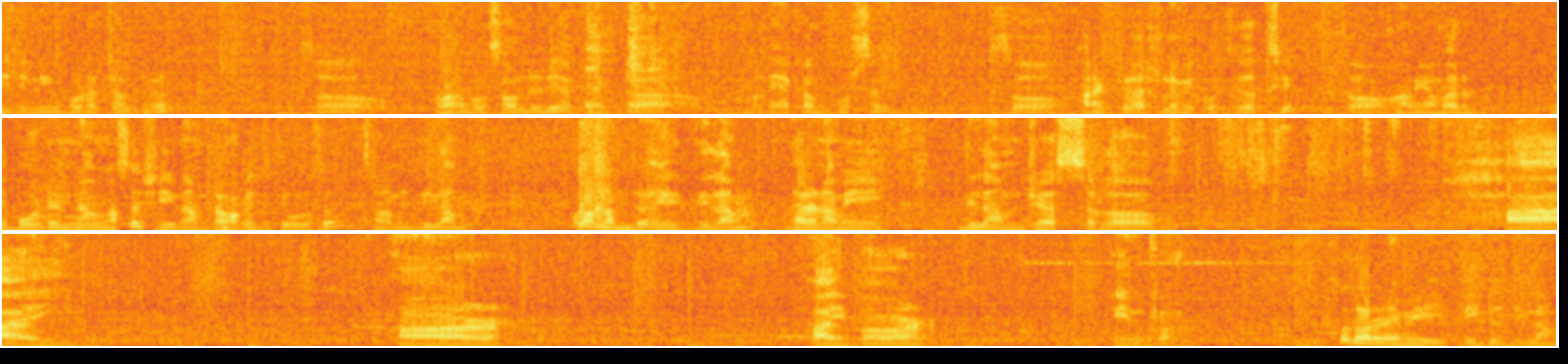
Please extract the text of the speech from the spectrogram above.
এই যে নিউ বোটে চাপ দেবেন। সো আমার বলছে অলরেডি আপনি একটা মানে অ্যাকাউন্ট করছেন। সো আরেকটা আসলে আমি করতে যাচ্ছি। তো আমি আমার যে বোর্ডের নাম আছে, সেই নামটা আমাকে দিতে বলছে। তো আমি দিলাম। আমার নামটা এই দিলাম? ধরেন আমি দিলাম জাস্ট হলো হাই আর হাই পাওয়ার ইনকাম তো ধরেন আমি এইটা দিলাম।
